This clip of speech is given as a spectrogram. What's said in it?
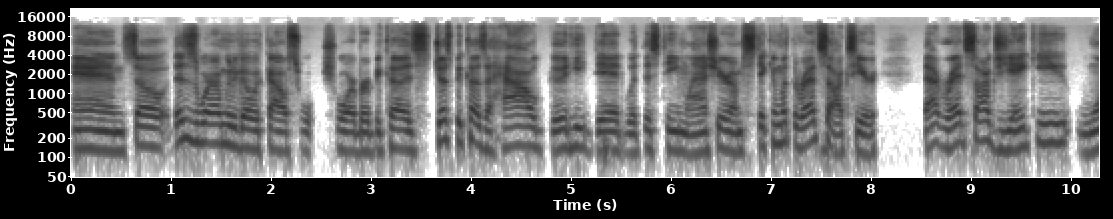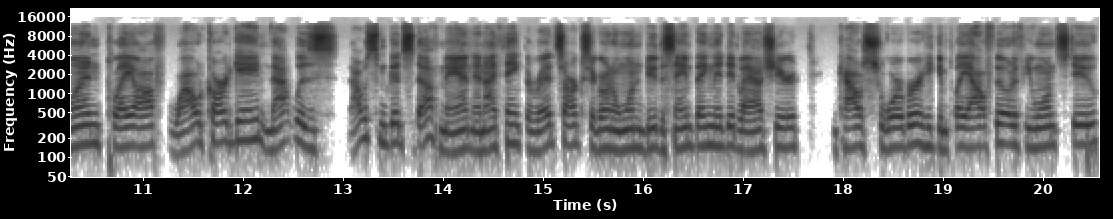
And so this is where I'm going to go with Kyle Schwarber because just because of how good he did with this team last year, I'm sticking with the Red Sox here. That Red Sox Yankee one playoff wild card game, that was that was some good stuff, man. And I think the Red Sox are going to want to do the same thing they did last year. Kyle Schwarber, he can play outfield if he wants to.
